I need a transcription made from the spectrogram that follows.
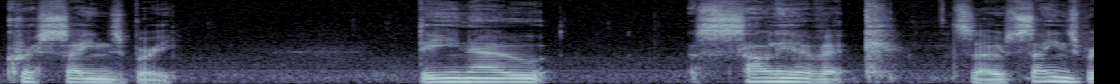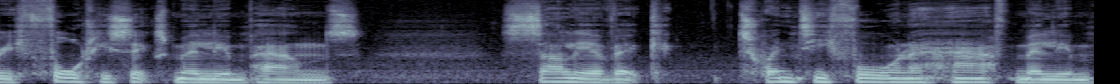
Chris Sainsbury, Dino Saliovic. So Sainsbury, £46 million. Saliovic, £24.5 million.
